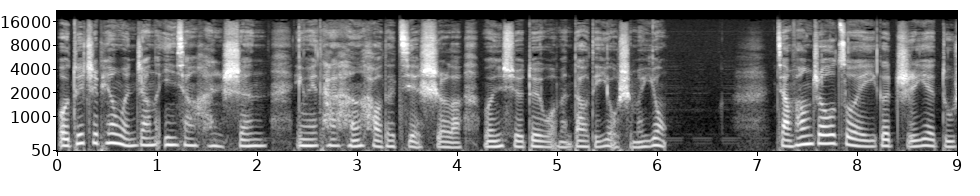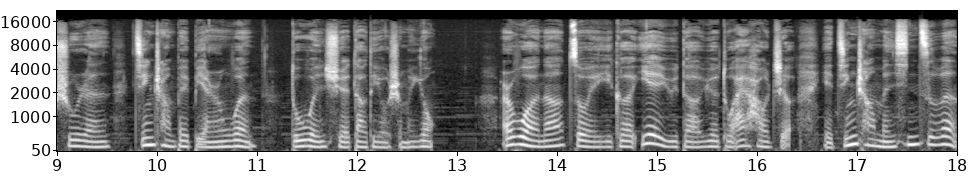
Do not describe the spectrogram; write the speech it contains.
我对这篇文章的印象很深，因为它很好的解释了文学对我们到底有什么用。蒋方舟作为一个职业读书人，经常被别人问读文学到底有什么用，而我呢，作为一个业余的阅读爱好者，也经常扪心自问：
